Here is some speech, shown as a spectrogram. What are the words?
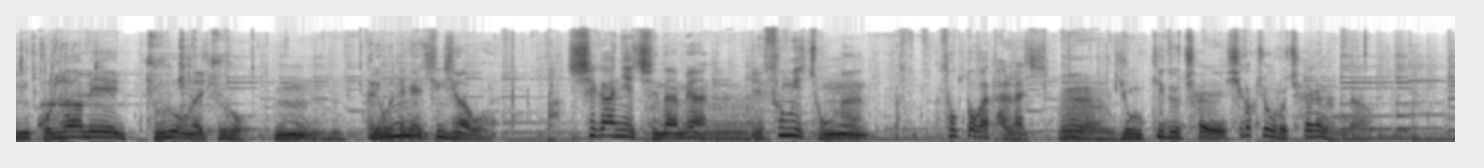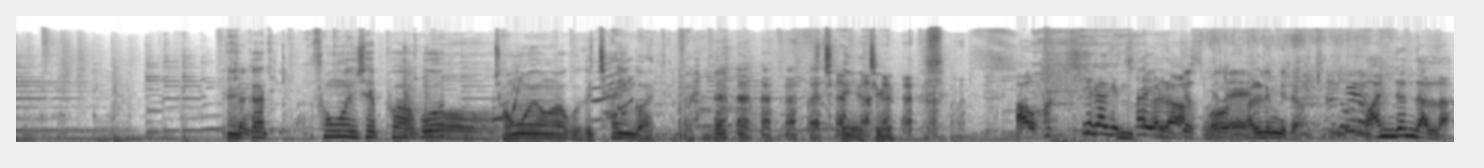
이 고소함이 주로 오네, 주로. 음. 그리고 되게 싱싱하고. 시간이 지나면 이 숨이 죽는 속도가 달라지죠. 음, 윤기도 차이, 시각적으로 차이가 난다. 그러니까 송은 셰프하고 정호영하고 그 차이인 것 같아요. 그 차이예요 지금. 아 확실하게 차이를 달라. 느꼈습니다. 어, 예. 다릅니다. 완전 달라.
